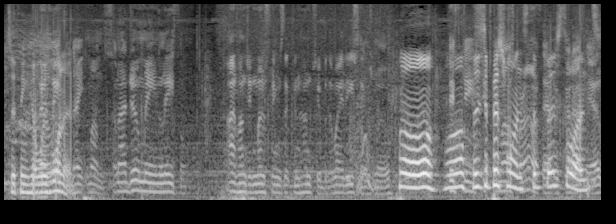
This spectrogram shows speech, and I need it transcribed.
It's the thing he always wanted. in Eight months, and I do mean lethal. I've hunted most things that can hunt you, but the way these things move. Oh, oh, 50, these are the best ones, the hour if they're best cut out in the ones.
